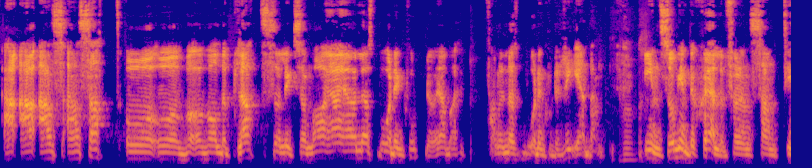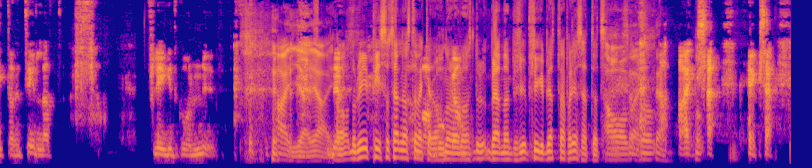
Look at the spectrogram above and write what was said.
han, han, han, han satt och, och va- valde plats och liksom, ja, jag har löst boardingkort nu. Och jag bara, fan du löst boardingkortet redan? Insåg inte själv förrän han tittade till att flyget går nu. Aj, aj, aj. Ja, då blir det pisshotell nästa vecka då. När de bränner flygbiljetterna på det sättet. Ja, verkligen. Ja, exakt. exakt.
